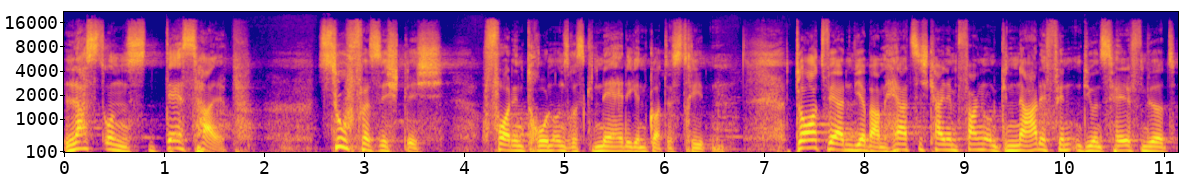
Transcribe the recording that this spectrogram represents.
Lasst uns deshalb zuversichtlich vor den Thron unseres gnädigen Gottes treten. Dort werden wir Barmherzigkeit empfangen und Gnade finden, die uns helfen wird,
